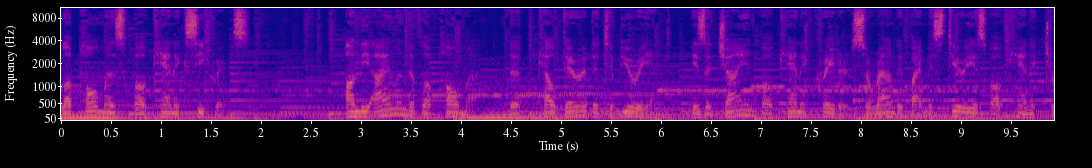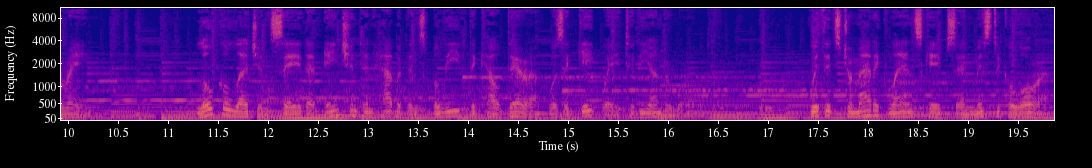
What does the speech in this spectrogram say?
La Palma's Volcanic Secrets. On the island of La Palma, the Caldera de Taburiente is a giant volcanic crater surrounded by mysterious volcanic terrain. Local legends say that ancient inhabitants believed the caldera was a gateway to the underworld. With its dramatic landscapes and mystical aura,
